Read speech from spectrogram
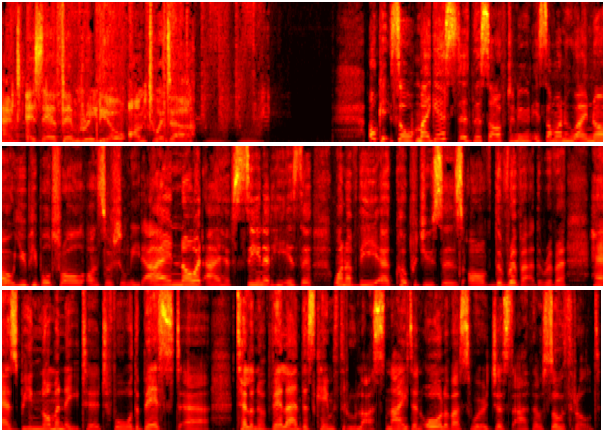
at SAFM Radio on Twitter. Okay, so my guest this afternoon is someone who I know you people troll on social media. I know it. I have seen it. He is the one of the uh, co-producers of The River. The River has been nominated for the best uh, telenovela, and this came through last night, and all of us were just I was so thrilled.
